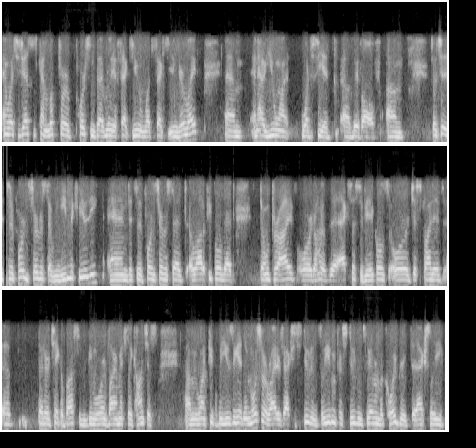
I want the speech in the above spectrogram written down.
and what I suggest is kind of look for portions that really affect you and what affects you in your life, um, and how you want want to see it uh, evolve. Um, so it's, it's an important service that we need in the community, and it's an important service that a lot of people that don't drive or don't have the access to vehicles or just find it uh, better to take a bus and be more environmentally conscious. Um, we want people to be using it, and most of our riders are actually students. So even for students, we have a McCoy group that actually,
